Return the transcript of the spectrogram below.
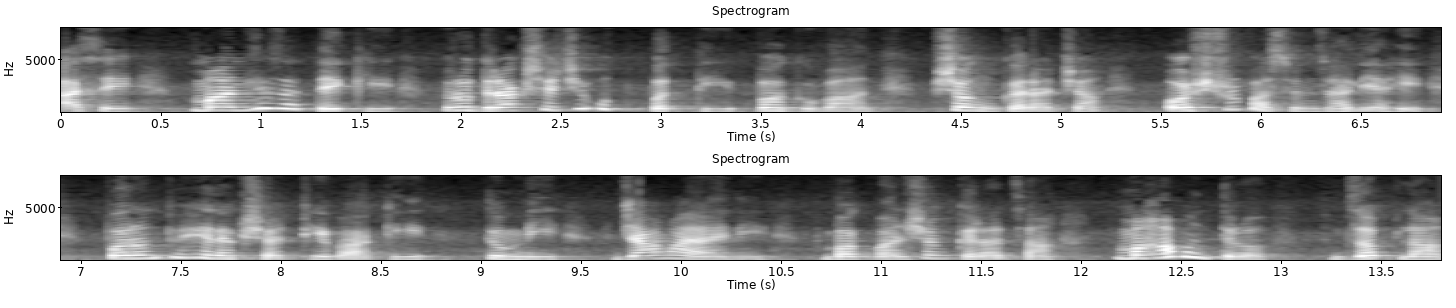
असे मानले जाते की रुद्राक्षची उत्पत्ती भगवान शंकराच्या अश्रूपासून झाली आहे. परंतु हे लक्षात ठेवा की तुम्ही ज्या माळाने भगवान शंकराचा महामंत्र जपला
